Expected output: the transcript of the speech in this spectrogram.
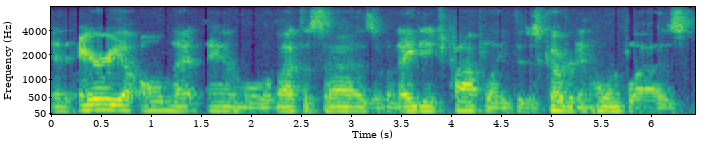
an area on that animal about the size of an eight inch pie plate that is covered in horn flies,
